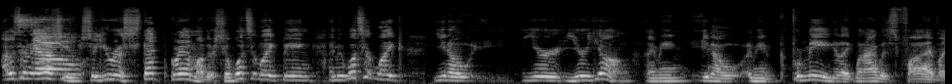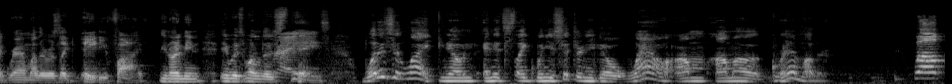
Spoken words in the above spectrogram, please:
I was going to So- ask you. So you're a step grandmother. So what's it like being? I mean, what's it like? You know, you're you're young. I mean, you know, I mean, for me, like when I was five, my grandmother was like 85. You know what I mean? It was one of those Right. things. What is it like? You know, and, and it's like when you sit there and you go, "Wow, I'm I'm a grandmother." Well,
